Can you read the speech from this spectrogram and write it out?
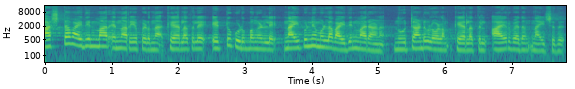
അഷ്ടവൈദ്യന്മാർ എന്നറിയപ്പെടുന്ന കേരളത്തിലെ എട്ട് കുടുംബങ്ങളിലെ നൈപുണ്യമുള്ള വൈദ്യന്മാരാണ് നൂറ്റാണ്ടുകളോളം കേരളത്തിൽ ആയുർവേദം നയിച്ചത്.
